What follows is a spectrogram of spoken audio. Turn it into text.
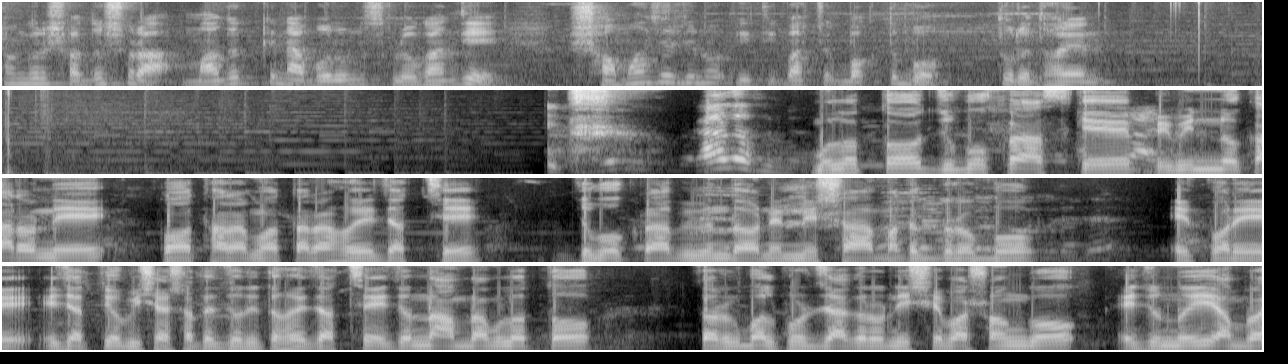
সংঘের সদস্যরা মাদককে না বলুন স্লোগান দিয়ে সমাজের জন্য ইতিবাচক বক্তব্য তুলে ধরেন। মূলত যুবকরা আজকে বিভিন্ন কারণে পথ হারামাতারা হয়ে যাচ্ছে। যুবকরা বিভিন্ন ধরনের নেশা মাদকদ্রব্য এরপরে এই জাতীয় বিষয়ের সাথে জড়িত হয়ে যাচ্ছে। এই জন্য আমরা মূলত চরগোপালপুর জাগরণী সেবা সংঘ, এই জন্যই আমরা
